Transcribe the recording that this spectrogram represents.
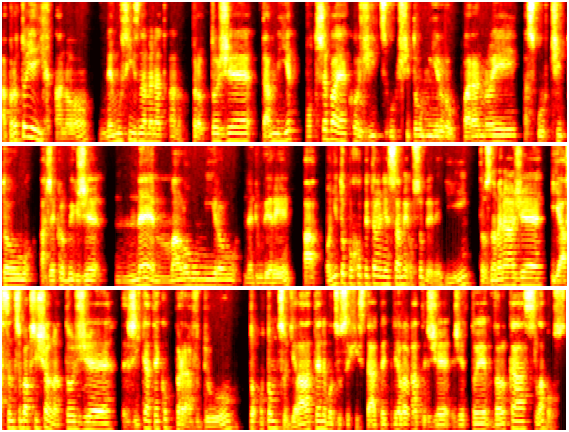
a proto jejich ano nemusí znamenat znamenat ano, protože tam je potřeba jako žít s určitou mírou paranoji a s určitou, a řekl bych, že ne malou mírou nedůvěry a oni to pochopitelně sami o sobě vědí. To znamená, že já jsem třeba přišel na to, že říkat jako pravdu to o tom, co děláte nebo co se chystáte dělat, že, že to je velká slabost.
